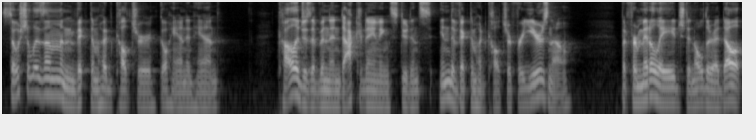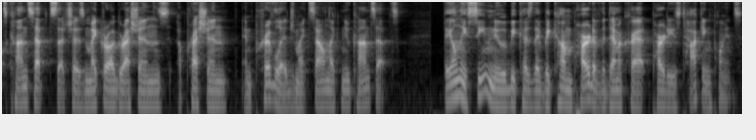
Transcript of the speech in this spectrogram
Socialism and victimhood culture go hand in hand. Colleges have been indoctrinating students into victimhood culture for years now. But for middle aged and older adults, concepts such as microaggressions, oppression, and privilege might sound like new concepts. They only seem new because they've become part of the Democrat Party's talking points.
